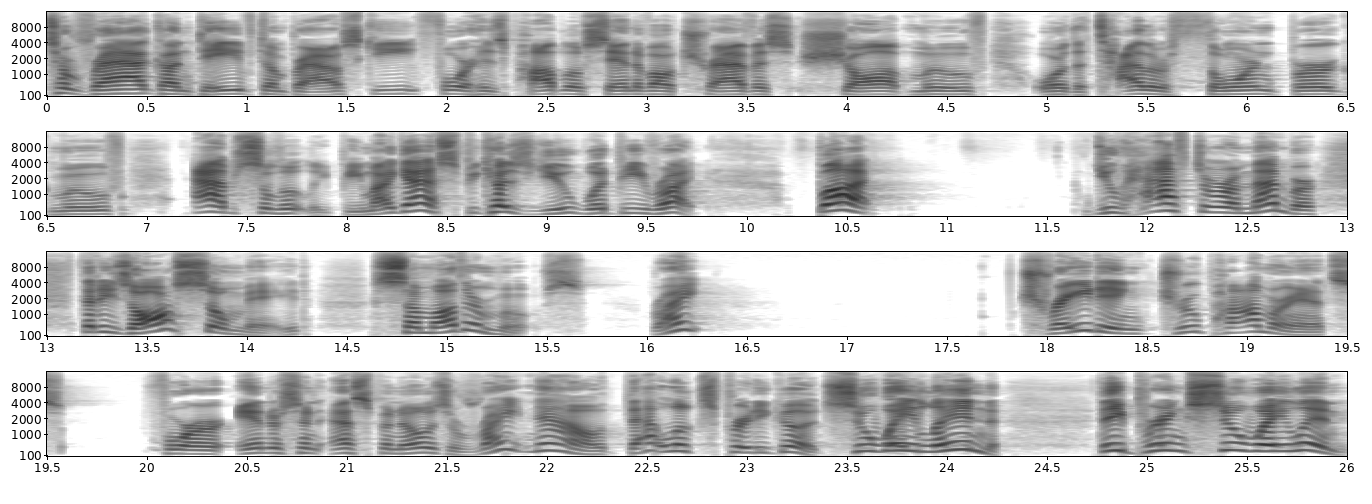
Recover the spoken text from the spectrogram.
to rag on Dave Dombrowski for his Pablo Sandoval Travis Shaw move or the Tyler Thornburg move, absolutely be my guest because you would be right. But you have to remember that he's also made some other moves, right? Trading Drew Pomeranz for Anderson Espinoza right now, that looks pretty good. Tzu-Wei Lin. They bring Tzu-Wei Lin.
